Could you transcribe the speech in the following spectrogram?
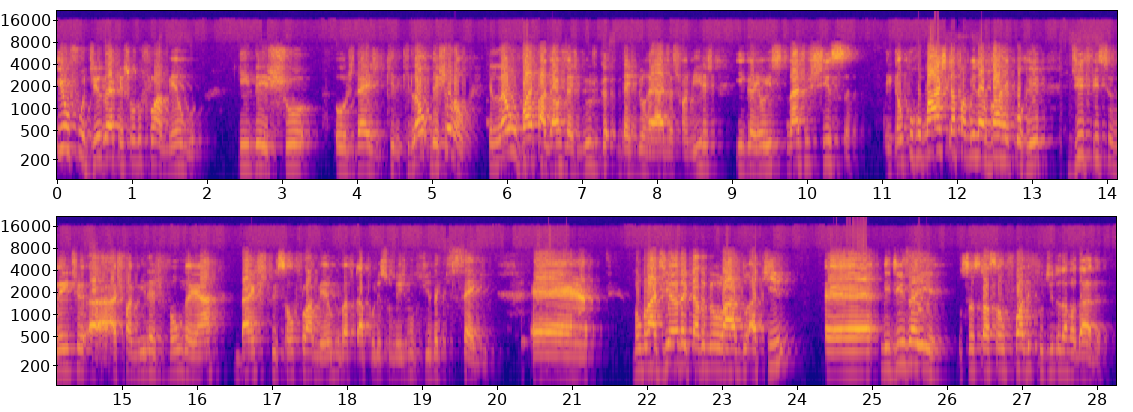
E o fudido é a questão do Flamengo, que deixou os 10. Que, que não, deixou não, que não vai pagar os 10 mil, 10 mil reais das famílias e ganhou isso na justiça. Então, por mais que a família vá recorrer, dificilmente a, as famílias vão ganhar da instituição Flamengo e vai ficar por isso mesmo vida que segue. É, vamos lá, Diana, que está do meu lado aqui. É, me diz aí, sua situação foda e fudida da rodada.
